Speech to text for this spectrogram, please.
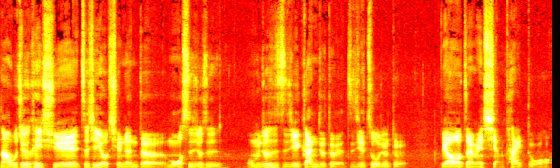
那我觉得可以学这些有钱人的模式，就是。我们就是直接干就对了，直接做就对了，不要在那边想太多哦。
